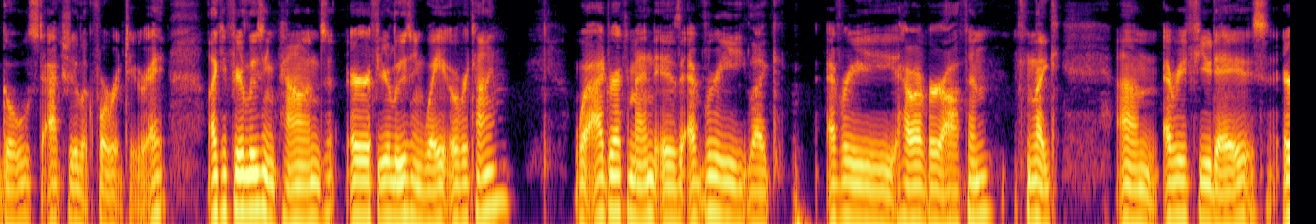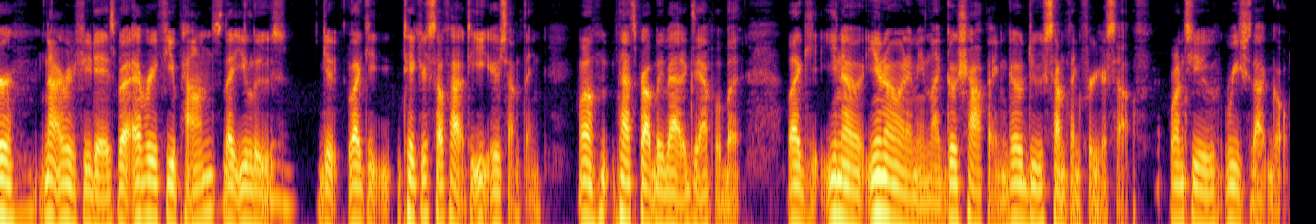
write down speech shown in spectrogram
goals to actually look forward to right? Like if you're losing pounds or if you're losing weight over time what i'd recommend is every like every however often like um every few days or not every few days but every few pounds that you lose get like take yourself out to eat or something. Well that's probably a bad example but like you know you know what i mean like go shopping go do something for yourself once you reach that goal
